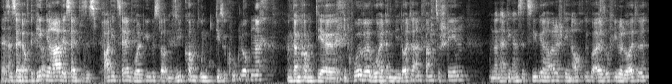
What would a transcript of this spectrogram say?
das Ja. ist halt auf der Gegengerade, ist halt dieses Partyzelt, wo halt übelst laut Musik kommt und diese Kuhglocken. Und dann kommt die, die Kurve, wo halt dann die Leute anfangen zu stehen. Und dann halt die ganze Zielgerade stehen auch überall so viele Leute,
